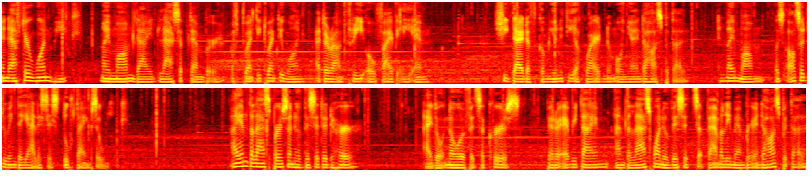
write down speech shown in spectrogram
and after one week, my mom died last September of 2021 at around 3.05 a.m. She died of community-acquired pneumonia in the hospital and my mom was also doing dialysis two times a week. I am the last person who visited her. I don't know if it's a curse, pero every time I'm the last one who visits a family member in the hospital,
